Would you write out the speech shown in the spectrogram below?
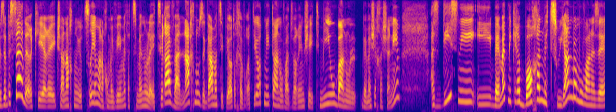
וזה בסדר, כי הרי כשאנחנו יוצרים, אנחנו מביאים את עצמנו ליצירה, ואנחנו זה גם הציפיות החברתיות מאיתנו והדברים שהטמיעו בנו במשך השנים. אז דיסני היא באמת מקרה בוחן מצוין במובן הזה,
